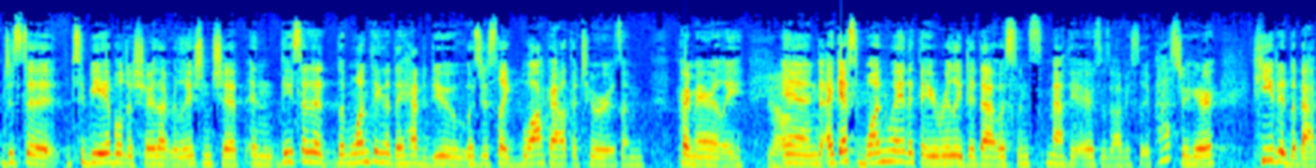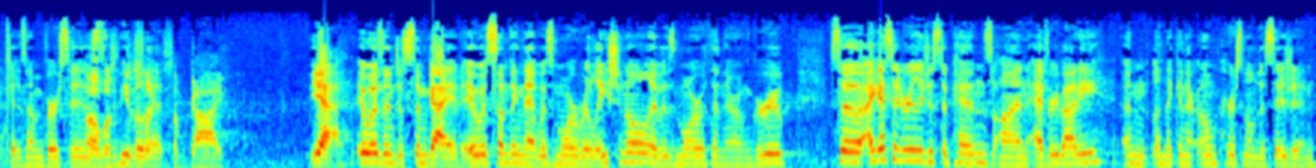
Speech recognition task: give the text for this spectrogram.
just to to be able to share that relationship. And they said that the one thing that they had to do was just like block out the tourism primarily. Yeah. And I guess one way that they really did that was since Matthew Ayers is obviously a pastor here, he did the baptism versus Oh, the wasn't people just like that. some guy. Yeah, it wasn't just some guy. It was something that was more relational. It was more within their own group. So I guess it really just depends on everybody and, and like in their own personal decision.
